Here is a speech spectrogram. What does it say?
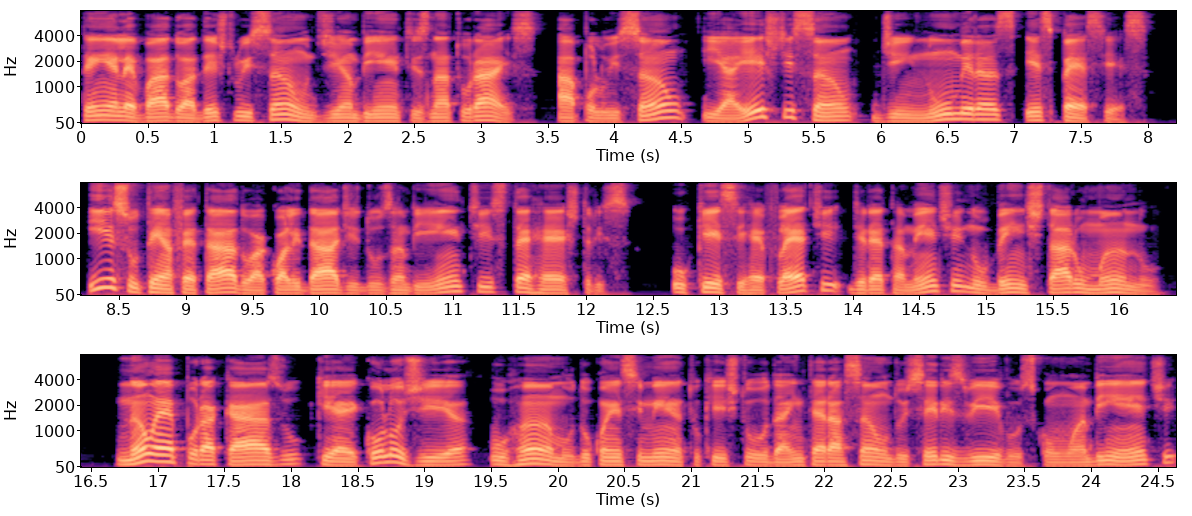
tem elevado a destruição de ambientes naturais, a poluição e a extinção de inúmeras espécies. Isso tem afetado a qualidade dos ambientes terrestres, o que se reflete diretamente no bem-estar humano, não é por acaso que a ecologia, o ramo do conhecimento que estuda a interação dos seres vivos com o ambiente,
